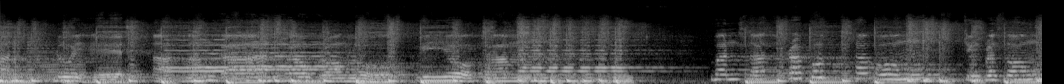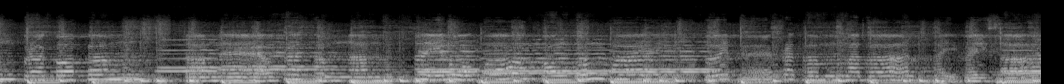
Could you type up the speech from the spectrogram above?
าณด้วยเหตุอาหังการเข้าครองโลกวิโยคธรรมบรรษัทพระพุทธองค์ จึงประสงค์ประกอบกรรม ตามแนวพระธรรมนำให้โลกพ้องของคนไทยเผยแผ่พระธรรมทานให้ไพศาล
